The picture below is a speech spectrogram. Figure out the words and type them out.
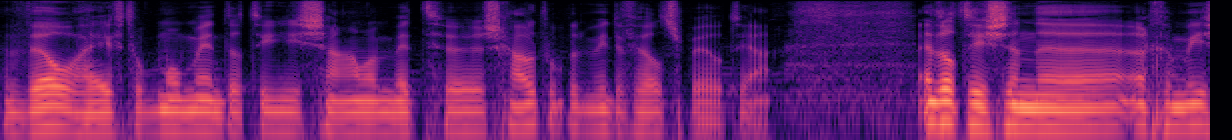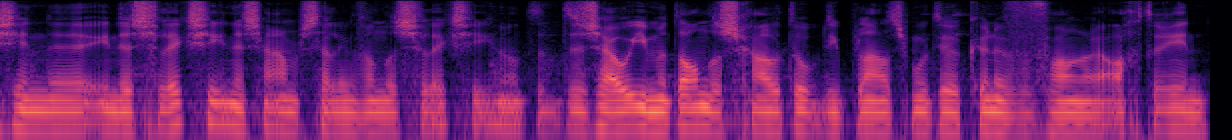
wel heeft op het moment dat hij samen met Schout op het middenveld speelt. Ja. En dat is een, uh, een gemis in de, in de selectie, in de samenstelling van de selectie. Want er zou iemand anders Schouten op die plaats moeten kunnen vervangen achterin.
